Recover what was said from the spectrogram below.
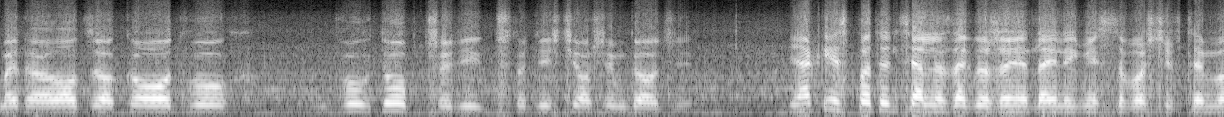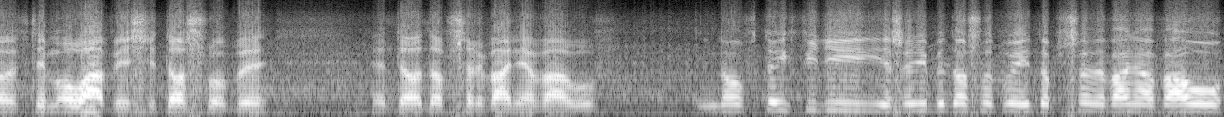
meteorolodzy, około dwóch, dwóch dób, czyli 48 godzin. Jakie jest potencjalne zagrożenie dla innych miejscowości, w tym, w tym Oławie, jeśli doszłoby do, do przerwania wałów? No w tej chwili, jeżeli by doszło tutaj do przelewania wału,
